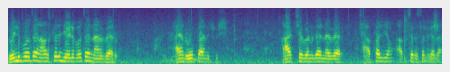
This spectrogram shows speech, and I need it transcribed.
వెళ్ళిపోతా నమస్కరించి వెళ్ళిపోతా నవ్వారు. ఆయన రూపాన్ని చూసి ఆక్షేపణగా నవ్వారు. చాపల్యం అప్సరసలు కదా.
